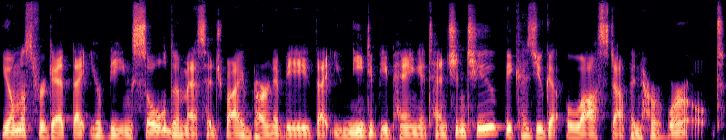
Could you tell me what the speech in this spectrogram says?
you almost forget that you're being sold a message by Barnaby that you need to be paying attention to because you get lost up in her world.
